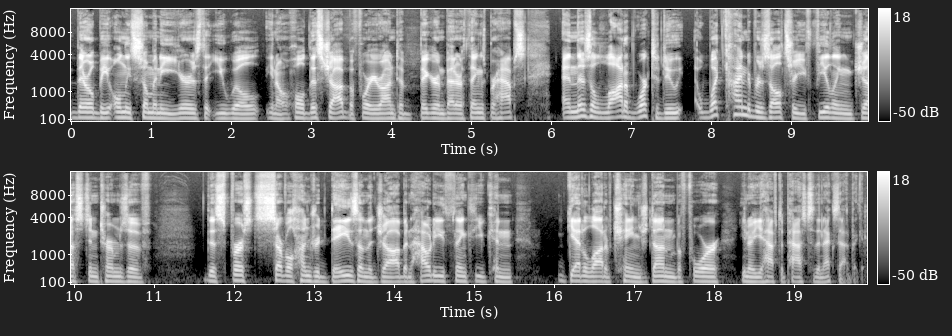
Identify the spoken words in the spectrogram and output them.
there will be only so many years that you will, you know, hold this job before you're on to bigger and better things, perhaps. And there's a lot of work to do. What kind of results are you feeling just in terms of this first several hundred days on the job, and how do you think you can get a lot of change done before you know you have to pass to the next advocate?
